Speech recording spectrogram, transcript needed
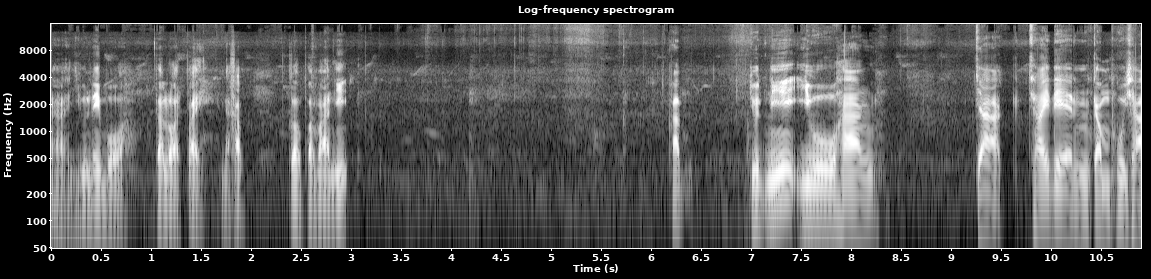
ออยู่ในบ่อตลอดไปนะครับ ก็ประมาณนี้ครับ จุดนี้อยู่ห่างจากชายแดนกัมพูชา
